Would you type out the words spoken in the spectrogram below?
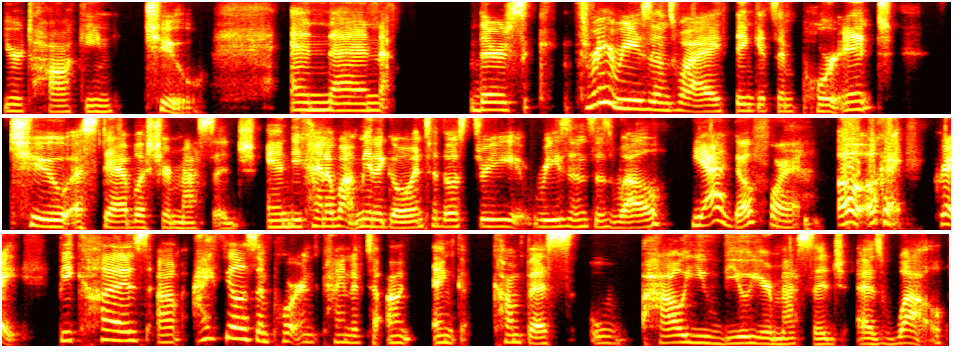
you're talking to. And then there's three reasons why I think it's important to establish your message. And you kind of want me to go into those three reasons as well? Yeah, go for it. Oh, okay, great. Because um, I feel it's important kind of to un- encompass how you view your message as well.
